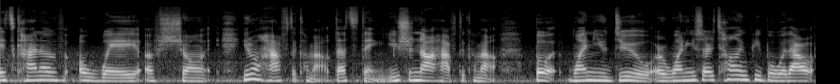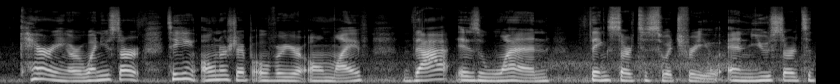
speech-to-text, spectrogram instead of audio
it's kind of a way of showing you don't have to come out. That's the thing. You should not have to come out. But when you do or when you start telling people without caring or when you start taking ownership over your own life that is when things start to switch for you and you start to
